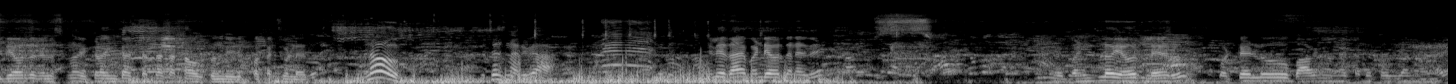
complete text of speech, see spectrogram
ఇది ఎవరితో తెలుస్తుందో ఇక్కడ ఇంకా చెత్త కట్ట అవుతుంది ఇది పక్క చూడలేదు. నో! వచ్చేసినారు ఇవా. తెలియదా బండి ఎవరిదనేది? బండిలో ఎవరు లేరు. పొట్టేళ్ళు బాగానే ఉన్నాయి పెద్ద సైజులోనే ఉన్నాయి.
